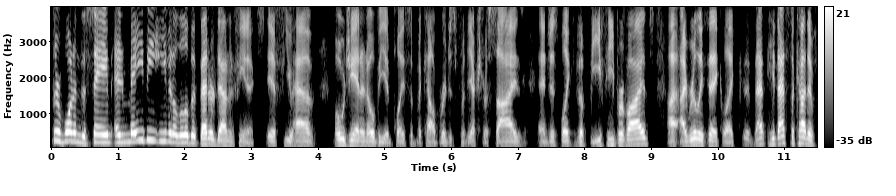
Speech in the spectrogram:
they're one and the same, and maybe even a little bit better down in Phoenix if you have OG Anunoby in place of Mikal Bridges for the extra size and just like the beef he provides. I, I really think like that that's the kind of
